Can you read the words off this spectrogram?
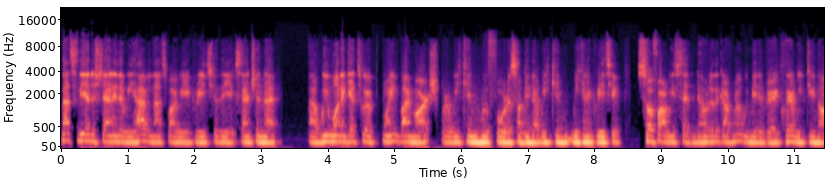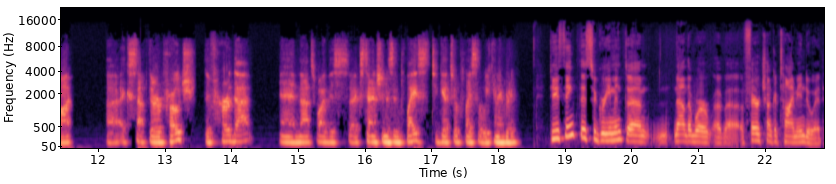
That's the understanding that we have, and that's why we agreed to the extension that uh, we want to get to a point by March where we can move forward to something that we can we can agree to. So far, we've said no to the government. We made it very clear we do not uh, accept their approach. They've heard that, and that's why this extension is in place to get to a place that we can agree. Do you think this agreement, um, now that we're a, a fair chunk of time into it,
